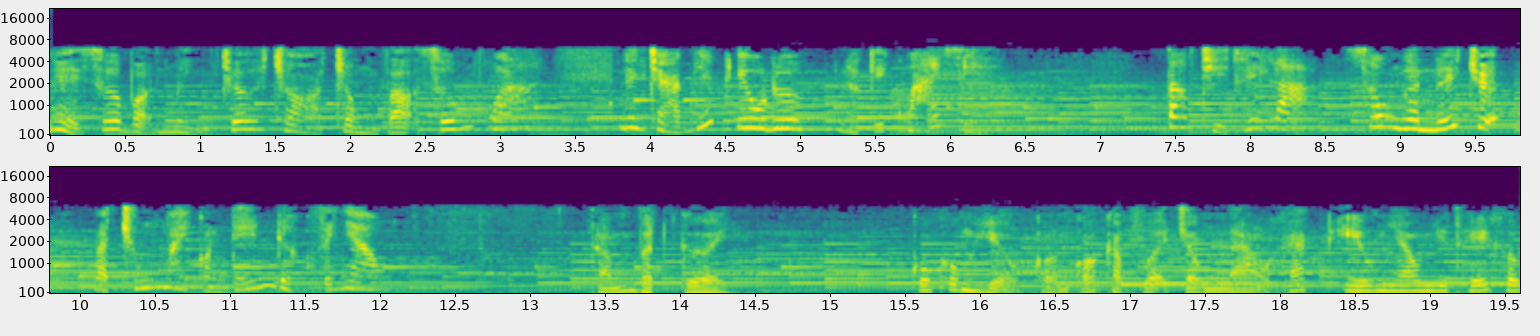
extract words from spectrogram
ngày xưa bọn mình chơi trò chồng vợ sớm quá, nên chả biết yêu đương là cái quái gì. Tao chỉ thấy lạ, sau ngần ấy chuyện mà chúng mày còn đến được với nhau. Thắm bật cười. Cô không hiểu còn có cặp vợ chồng nào khác yêu nhau như thế không?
